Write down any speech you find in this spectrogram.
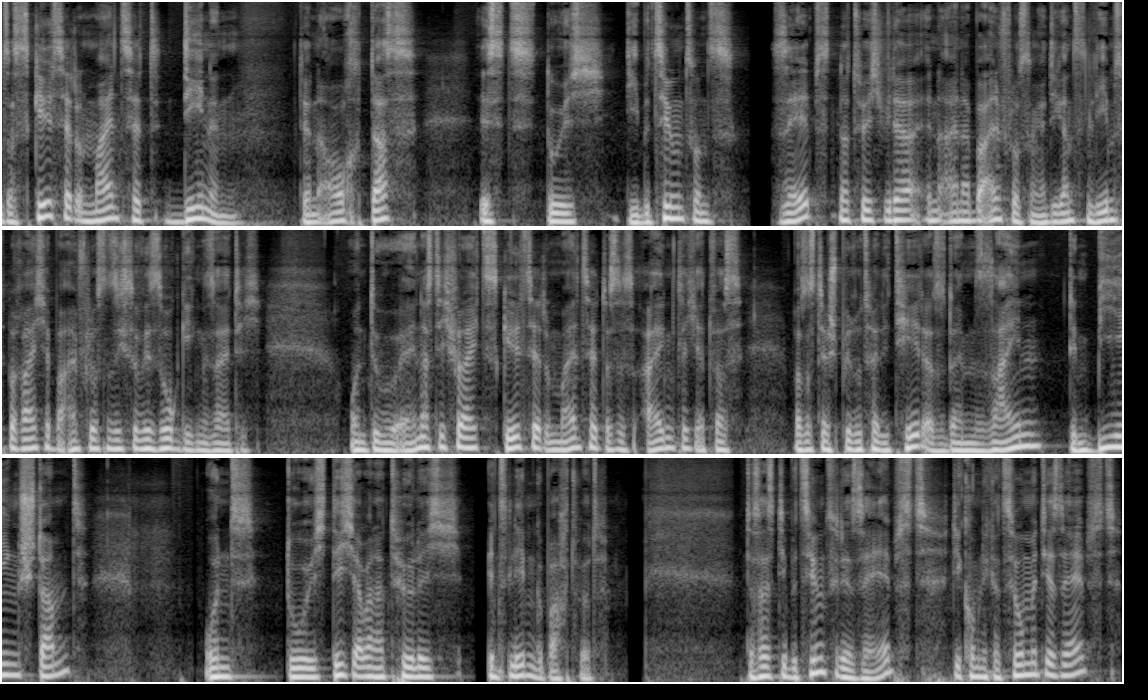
unser Skillset und Mindset dehnen. Denn auch das ist durch die Beziehung zu uns selbst natürlich wieder in einer Beeinflussung. Die ganzen Lebensbereiche beeinflussen sich sowieso gegenseitig. Und du erinnerst dich vielleicht, Skillset und Mindset, das ist eigentlich etwas, was aus der Spiritualität, also deinem Sein, dem Being stammt und durch dich aber natürlich ins Leben gebracht wird. Das heißt, die Beziehung zu dir selbst, die Kommunikation mit dir selbst,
